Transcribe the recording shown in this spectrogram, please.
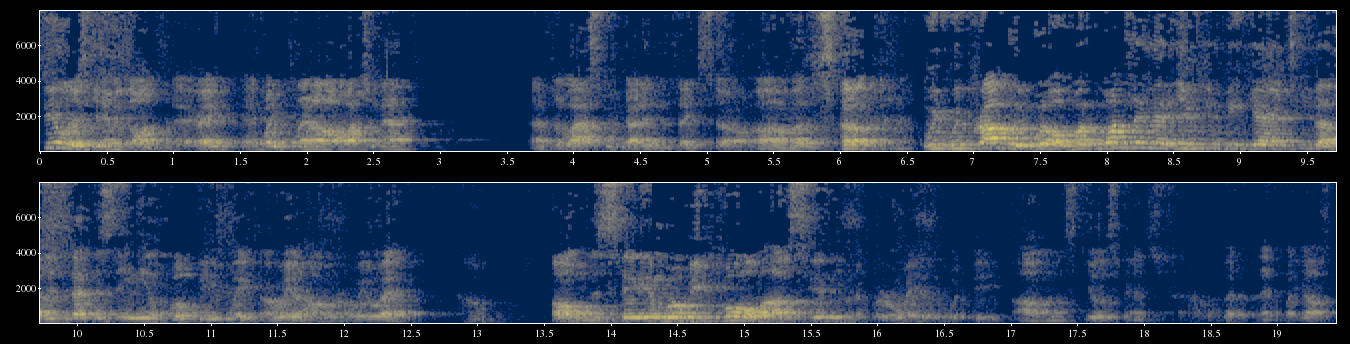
Steelers game is on today, right? Anybody plan on watching that? After last week, I didn't think so. Um, so we, we probably will. But one thing that you can be guaranteed of is that the stadium will be. Wait, are we at home or are we away? Oh, the stadium will be full of Steelers. Even if we were away, it would be. Um, the Steelers fans travel better than anybody else.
